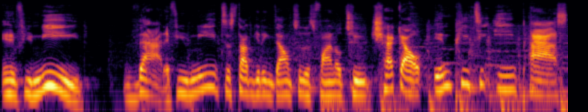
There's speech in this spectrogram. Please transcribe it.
and if you need that, if you need to stop getting down to this final two, check out nptepass.com.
